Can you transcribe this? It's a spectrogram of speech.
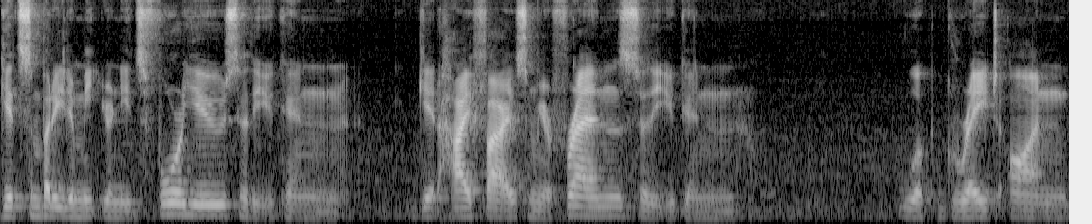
get somebody to meet your needs for you so that you can get high fives from your friends, so that you can look great on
